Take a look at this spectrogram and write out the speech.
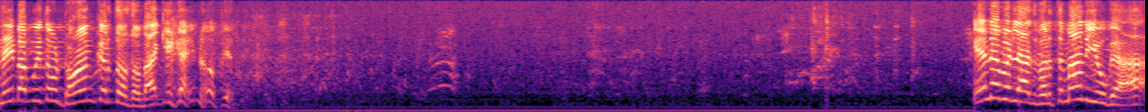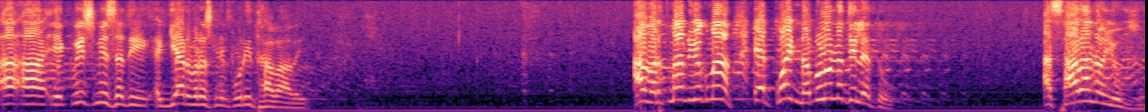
નહીં બાપુ તો હું ઢોંગ કરતો હતો, બાકી કઈ ન ફેર એને બદલે આજ વર્તમાન યુગ, આ એકવીસમી સદી અગિયાર વર્ષની પૂરી થવા આવી. આ વર્તમાન યુગમાં એ કોઈ નબળું નથી લેતું. આ સારાનો યુગ છે.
